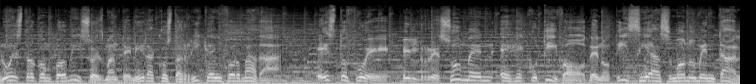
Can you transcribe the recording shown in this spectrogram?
Nuestro compromiso es mantener a Costa Rica informada. Esto fue el resumen ejecutivo de Noticias Monumental.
